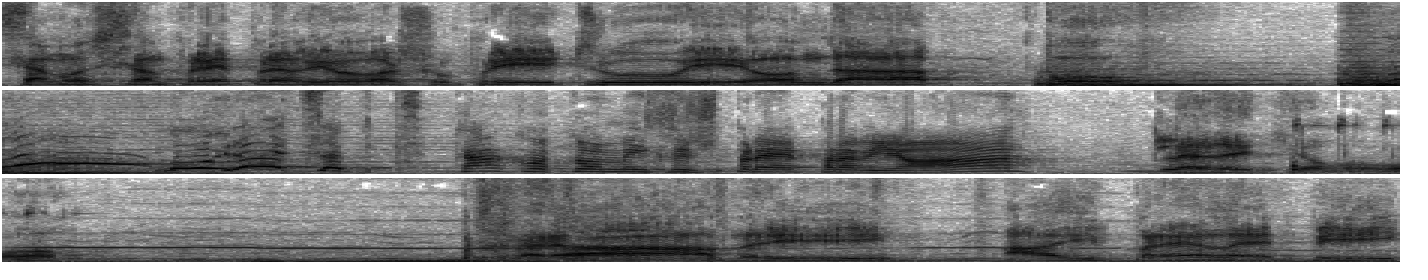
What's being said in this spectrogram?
Samo sam prepravio vašu priču i onda puf! Moj recept! Kako to misliš prepravio, a? Gledajte ovo. Hrabri, a i prelepi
